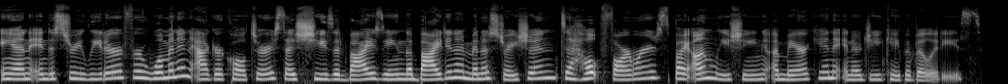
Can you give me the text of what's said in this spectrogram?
An industry leader for Women in Agriculture says she's advising the Biden administration to help farmers by unleashing American energy capabilities.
